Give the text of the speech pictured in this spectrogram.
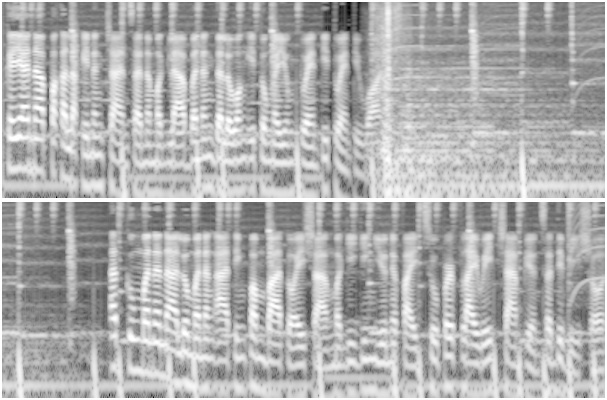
Kaya napakalaki ng tsansa na maglaban ang dalawang ito ngayong 2021. At kung mananalo man ang ating pambato ay siya ang magiging Unified Super Flyweight Champion sa division.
